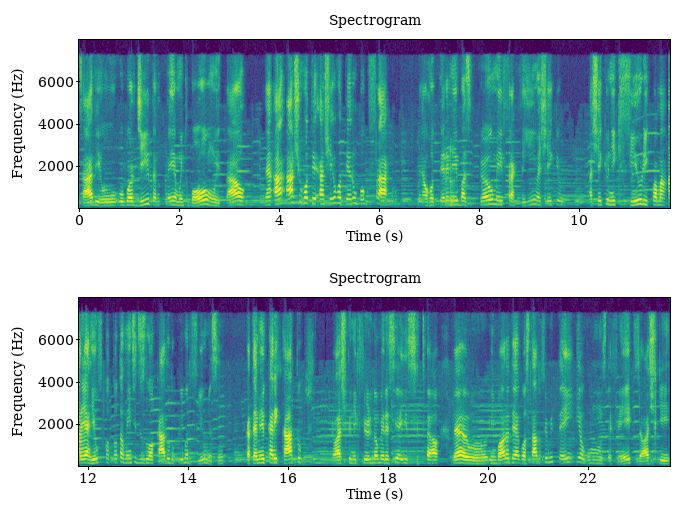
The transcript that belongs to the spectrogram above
sabe? O, o gordinho também é muito bom e tal. Né? Acho o roteiro, achei o roteiro um pouco fraco. Né? O roteiro é meio basicão, meio fraquinho. Achei que, achei que o Nick Fury com a Maria Hill ficou totalmente deslocado do clima do filme, assim. Fica até meio caricato eu acho que o Nick Fury não merecia isso tal. Né? O, embora eu tenha gostado, o filme tem alguns defeitos. Eu acho que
